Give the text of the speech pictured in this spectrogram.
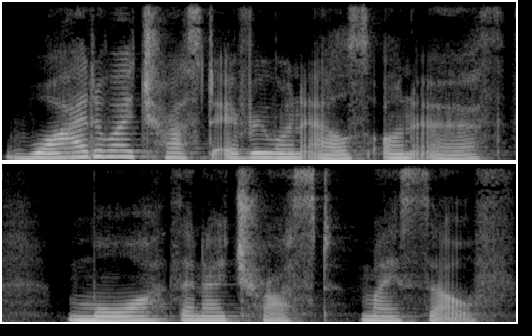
Why do I trust everyone else on earth more than I trust myself?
